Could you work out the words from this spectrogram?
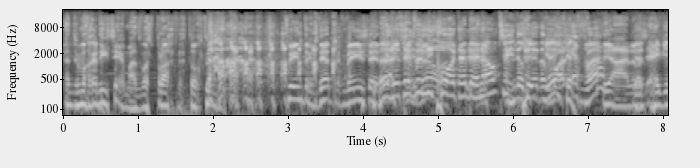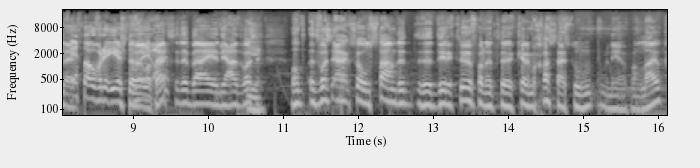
En toen mag het niet zeggen, maar het was prachtig toch? Toen 20, 30 mensen. Eh, dat hebben we niet gehoord, hè Benno? 20, 30 man, echt waar? Ja, dat dat was heb je het eh, echt over de eerste Twee hulp, hè? artsen erbij. En ja, het was, Ja. Want het was eigenlijk zo ontstaan. De, de directeur van het uh, Kermen Gasthuis toen, meneer Van Luik...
